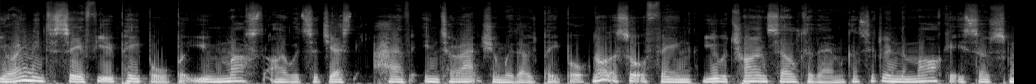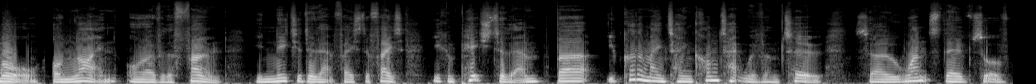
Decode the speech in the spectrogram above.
You're aiming to see a few people, but you must, I would suggest, have interaction with those people. Not the sort of thing you would try and sell to them, considering the market is so small online or over the phone. You need to do that face to face. You can pitch to them, but you've got to maintain contact with them too. So once they've sort of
